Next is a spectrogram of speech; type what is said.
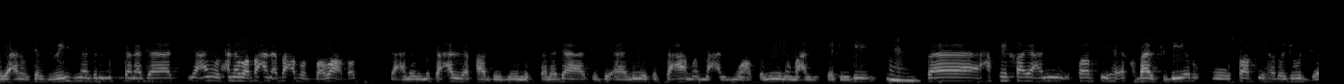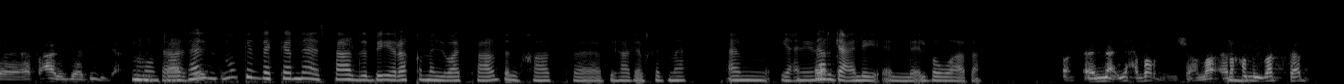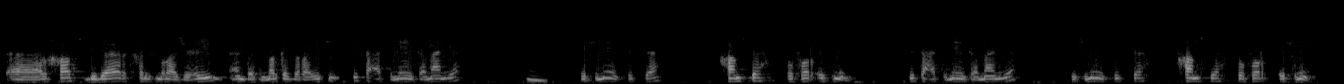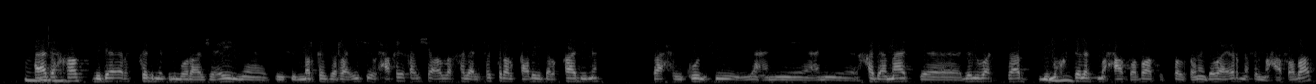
ويعني وتزويدنا بالمستندات يعني وإحنا وضعنا بعض الضوابط يعني المتعلقة بالمستندات وبآلية التعامل مع المواطنين ومع المستفيدين نعم. فحقيقة يعني صار فيها إقبال كبير وصار فيها ردود أفعال إيجابية يعني. ممتاز هل ممكن تذكرنا أستاذ برقم الواتساب الخاص بهذه الخدمة أم يعني نرجع للبوابة؟ يحضرني إن شاء الله. رقم الواتساب آه، الخاص بدائرة خدمه المراجعين عندنا في المركز الرئيسي 928 2 6 5 0 2 928 2 6 5 0 2 هذا خاص بدائرة خدمة المراجعين آه، في المركز الرئيسي والحقيقة إن شاء الله خلال الفترة القريبة القادمة راح يكون في يعني يعني خدمات آه، للواتساب لمختلف محافظات السلطنة دوائرنا في المحافظات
